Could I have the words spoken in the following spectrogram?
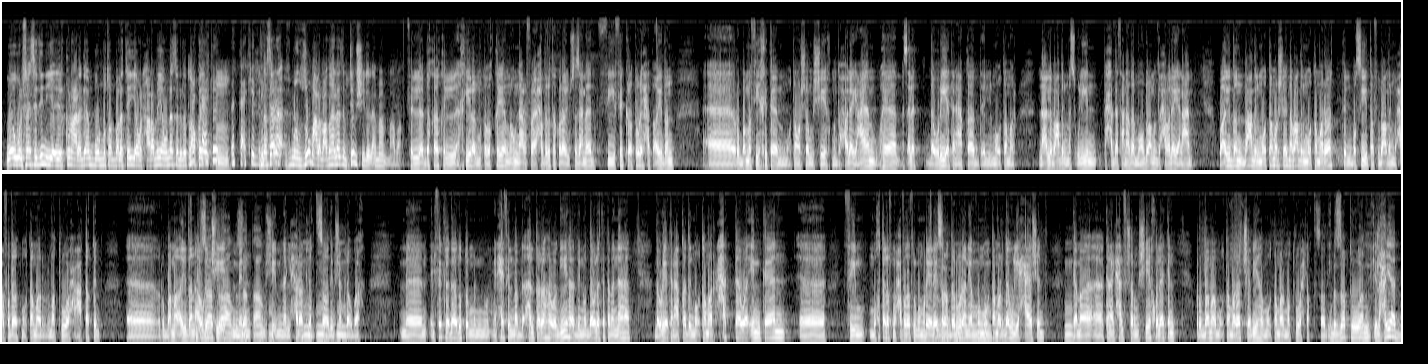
والفاسدين يركنوا على جنب والمطبلاتية والحرامية والناس اللي بيطلعوا كده. بالتأكيد بالتأكيد دي المساله منظومة على بعضها لازم تمشي للأمام مع بعض. في الدقائق الأخيرة المتبقية منهم نعرف رأي حضرتك ورأي الأستاذ عماد في فكرة طرحت أيضا آه، ربما في ختام مؤتمر شرم الشيخ منذ حوالي عام وهي مسألة دورية انعقاد المؤتمر. لعل بعض المسؤولين تحدث عن هذا الموضوع منذ حوالي العام. وأيضا بعد المؤتمر شهدنا بعض المؤتمرات البسيطة في بعض المحافظات مؤتمر مطروح أعتقد آه، ربما أوجد بالظبط، شيء آه، من آه. شيء من الحراك الاقتصادي بشكل أو بآخر ما- الفكرة ده يا دكتور من من حيث المبدأ هل تراها وجيهة بانه الدولة تتبناها دورية انعقاد المؤتمر حتى وإن كان في مختلف محافظات الجمهورية ليس. بالضرورة أن يكون مؤتمر دولي حاشد كما كان الحال في شرم الشيخ ولكن ربما مؤتمرات شبيهة بمؤتمر مطروح الاقتصادي. بالظبط هو يمكن الحقيقة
